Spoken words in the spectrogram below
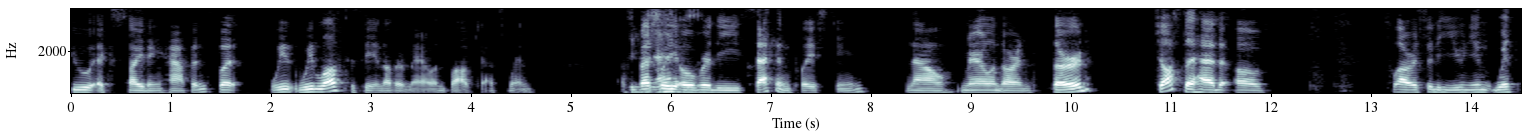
too exciting happened, but we we love to see another Maryland Bobcats win. Especially Exactly. over the second place team. Now Maryland are in third, just ahead of Flower City Union with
